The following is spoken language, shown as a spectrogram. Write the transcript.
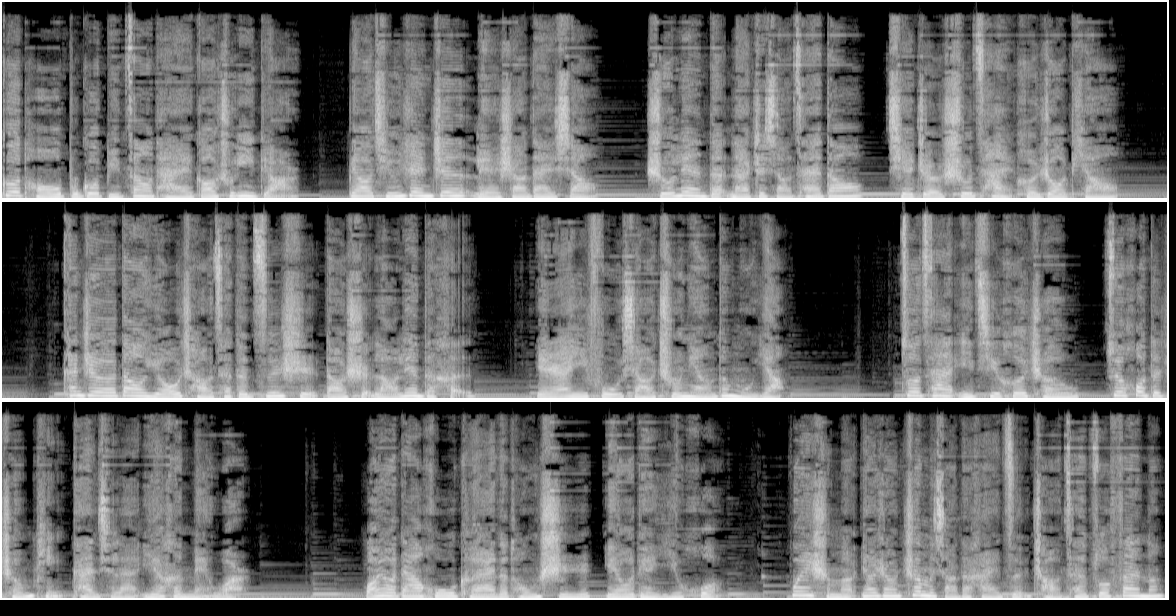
个头不过比灶台高出一点儿，表情认真，脸上带笑，熟练地拿着小菜刀切着蔬菜和肉条，看着倒油炒菜的姿势，倒是老练得很，俨然一副小厨娘的模样。做菜一气呵成，最后的成品看起来也很美味儿。网友大呼可爱的同时，也有点疑惑：为什么要让这么小的孩子炒菜做饭呢？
